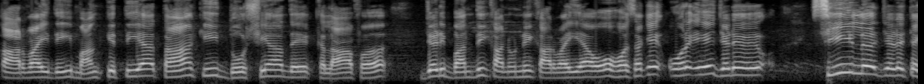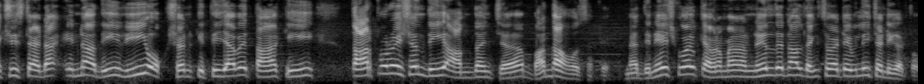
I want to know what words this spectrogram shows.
ਕਾਰਵਾਈ ਦੀ ਮੰਗ ਕੀਤੀ ਹੈ ਤਾਂ ਕਿ ਦੋਸ਼ੀਆਂ ਦੇ ਖਿਲਾਫ ਜਿਹੜੀ ਬੰਦੀ ਕਾਨੂੰਨੀ ਕਾਰਵਾਈ ਹੈ ਉਹ ਹੋ ਸਕੇ ਔਰ ਇਹ ਜਿਹੜੇ ਸੀਲ ਜਿਹੜੇ ਟੈਕਸੀ ਸਟੈਂਡ ਆ, ਇਹਨਾਂ ਦੀ ਰੀਆਕਸ਼ਨ ਕੀਤੀ ਜਾਵੇ ਤਾਂ ਕਿ ਕਾਰਪੋਰੇਸ਼ਨ ਦੀ ਆਮਦਨ 'ਚ ਵਾਧਾ ਹੋ ਸਕੇ। ਮੈਂ ਦਿਨੇਸ਼ ਗੋਇਲ, ਕੈਮਰਾਮੈਨ ਅਨਿਲ ਦੇ ਨਾਲ ਦੰਗਸਵਾ ਟੀਵੀ ਚੰਡੀਗੜ੍ਹ ਤੋਂ।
